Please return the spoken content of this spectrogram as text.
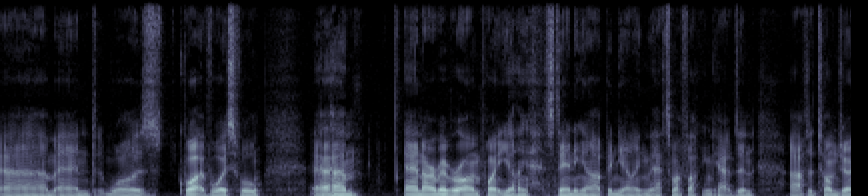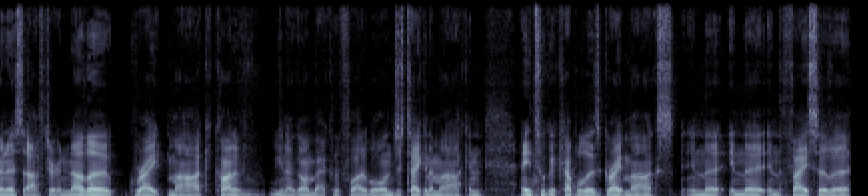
um, and was quite voiceful. Um, and I remember at one point yelling, standing up and yelling, "That's my fucking captain!" After Tom Jonas, after another great mark, kind of you know going back to the flight ball and just taking a mark, and, and he took a couple of those great marks in the in the in the face of a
